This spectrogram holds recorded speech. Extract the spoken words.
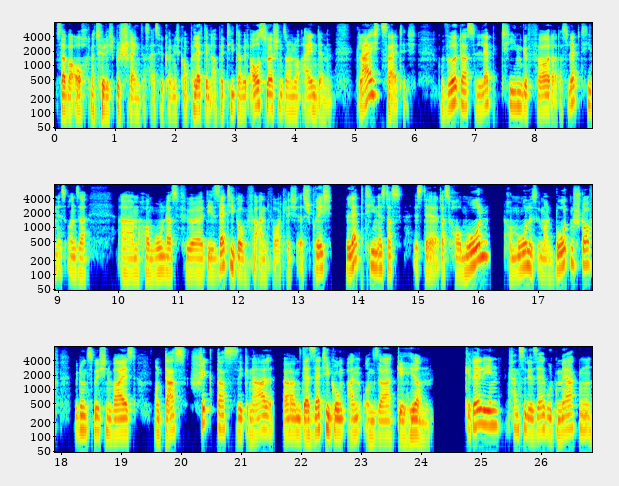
Ist aber auch natürlich beschränkt. Das heißt, wir können nicht komplett den Appetit damit auslöschen, sondern nur eindämmen. Gleichzeitig wird das Leptin gefördert. Das Leptin ist unser ähm, Hormon, das für die Sättigung verantwortlich ist. Sprich, Leptin ist das, ist der, das Hormon. Hormon ist immer ein Botenstoff, wie du inzwischen weißt. Und das schickt das Signal ähm, der Sättigung an unser Gehirn. Grellin kannst du dir sehr gut merken.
